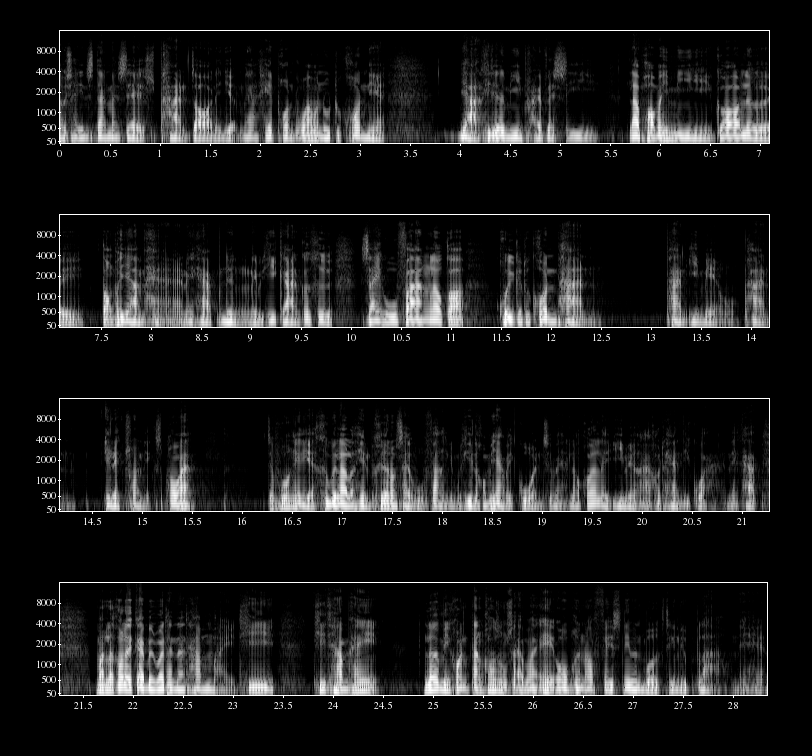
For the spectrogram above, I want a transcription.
ล ใช้ Instant Message ผ่านจอเนี่ยเยอะมากเหตุผลเพราะว่ามนุษย์ทุกคนเนี่ย อยากที่จะมี privacy แล้วพอไม่มีก็เลยต้องพยายามหานะครับหนึ่งในวิธีการก็คือใส่หูฟังแล้วก็คุยกับทุกคนผ่านผ่านอีเมล ผ่านอิเล็กทรอนิกส์เพราะว่าจะพูดไงดีคือเวลาเราเห็นเพื่อนเราใส่หูฟังอยู่บางทีเราก็ไม่อยากไปกวนใช่ไหมเราก็เลยอีเมลหาเขาแทนดีกว่านะครับมันแล้วก็เลยกลายเป็นวัฒนธรรมใหม่ที่ที่ทำให้เริ่มมีคนตั้งข้อสงสัยว่าเออ open office นี่มัน work จริงหรือเปล่านะฮะ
